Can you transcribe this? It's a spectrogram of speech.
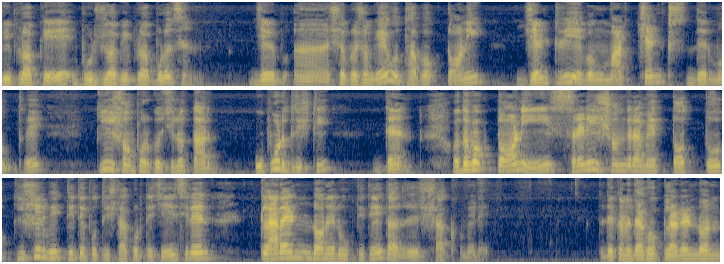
বিপ্লবকে বুর্জুয়া বিপ্লব বলেছেন, যে সে প্রসঙ্গে অধ্যাপক টনি জেন্ট্রি এবং মার্চেন্টসদের মধ্যে কী সম্পর্ক ছিল তার উপর দৃষ্টি দেন। অধ্যাপক টনি শ্রেণি সংগ্রামের তত্ত্ব কিসের ভিত্তিতে প্রতিষ্ঠা করতে চেয়েছিলেন? ক্লারেন্ডনের উক্তিতে তার সাক্ষ্য মেলে। তো যেখানে দেখো, ক্লারেন্ডন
